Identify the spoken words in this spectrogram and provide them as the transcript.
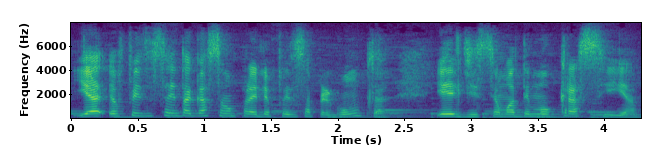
E eu fiz essa indagação para ele, eu fiz essa pergunta e ele disse, é uma democracia.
